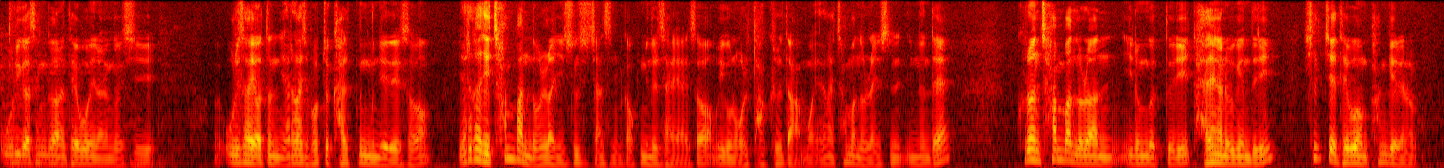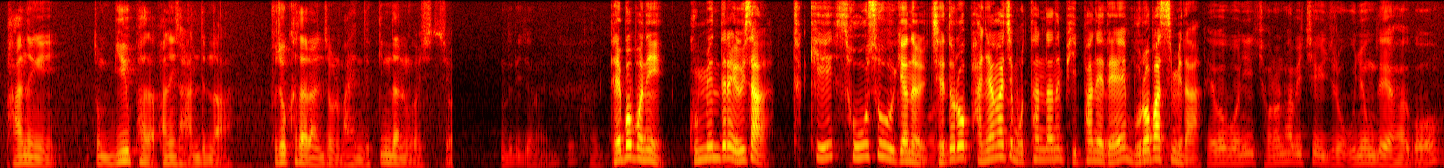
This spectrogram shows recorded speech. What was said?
우리가 생각하는 대법원이라는 것이 우리 사회 어떤 여러 가지 법적 갈등 문제에 대해서 여러 가지 찬반 논란이 있을 수 있지 않습니까? 국민들 사이에서 이건 옳다 그러다 뭐 여러 가지 찬반 논란이 있- 있는데 그런 찬반 논란 이런 것들이 다양한 의견들이 실제 대법원 판결에는 반응이 좀 미흡하다, 반응이 잘 안 된다, 부족하다라는 점을 많이 느낀다는 것이죠. 대법원이 국민들의 의사, 특히 소수 의견을 제대로 반영하지 못한다는 비판에 대해 물어봤습니다. 대법원이 전원 합의체 위주로 운영돼야 하고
